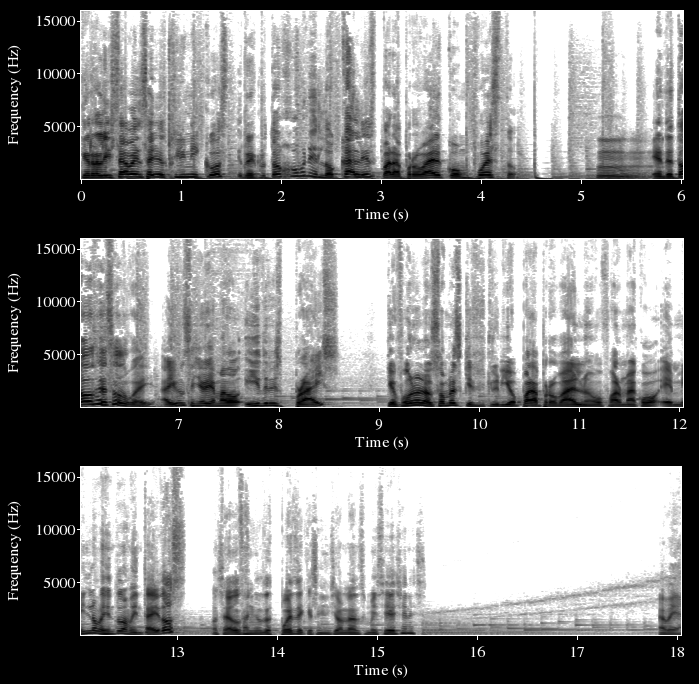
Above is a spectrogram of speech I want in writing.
Que realizaba ensayos clínicos y reclutó jóvenes locales para probar el compuesto. Mm. Entre todos esos, güey, hay un señor llamado Idris Price, que fue uno de los hombres que se inscribió para probar el nuevo fármaco en 1992. O sea, dos años después de que se iniciaron las investigaciones. A ver.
